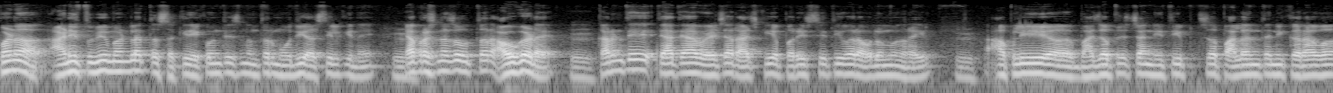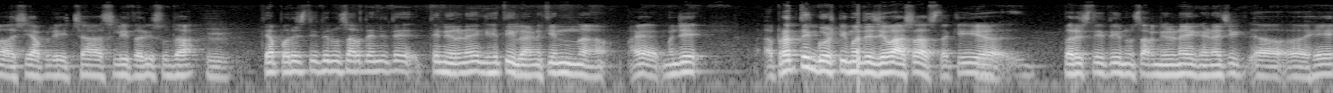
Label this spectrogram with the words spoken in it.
पण आणि तुम्ही म्हटलात तसं की एकोणतीस नंतर मोदी असतील की नाही या प्रश्नाचं उत्तर अवघड आहे. कारण ते त्या त्या वेळच्या राजकीय परिस्थितीवर अवलंबून राहील. आपली भाजपच्या नीतीचं पालन त्यांनी करावं अशी आपली इच्छा असली तरी सुद्धा त्या परिस्थितीनुसार त्यांनी ते ते निर्णय घेतील आणखीन म्हणजे प्रत्येक गोष्टीमध्ये जेव्हा असं असतं की परिस्थितीनुसार निर्णय घेण्याची हे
